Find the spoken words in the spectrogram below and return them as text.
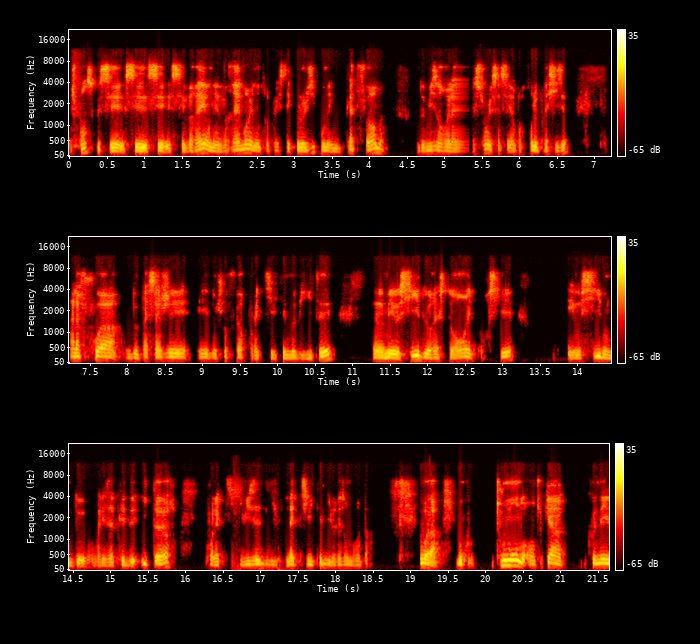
Je pense que c'est vrai, on est vraiment une entreprise technologique, on est une plateforme de mise en relation, et ça c'est important de préciser. à la fois de passagers et de chauffeurs pour l'activité de mobilité, mais aussi de restaurants et de coursiers, et aussi, donc, de, on va les appeler de eaters pour l'activité de livraison de repas. Voilà. Donc, tout le monde, en tout cas, connaît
